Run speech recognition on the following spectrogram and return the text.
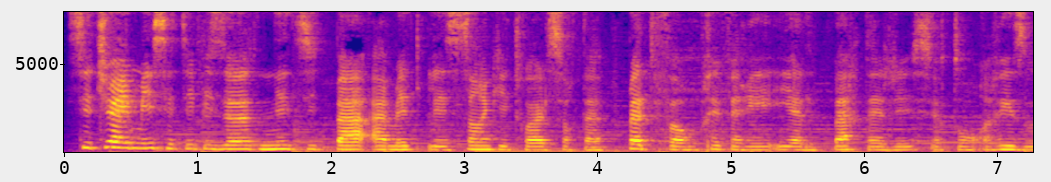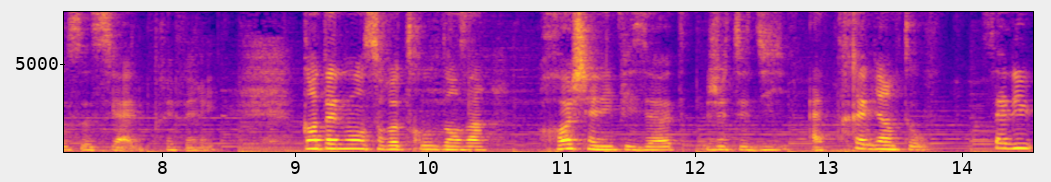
Si tu as aimé cet épisode, n'hésite pas à mettre les 5 étoiles sur ta plateforme préférée et à le partager sur ton réseau social préféré. Quant à nous, on se retrouve dans un prochain épisode. Je te dis à très bientôt. Salut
